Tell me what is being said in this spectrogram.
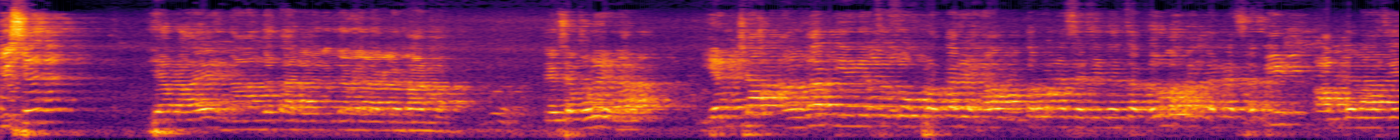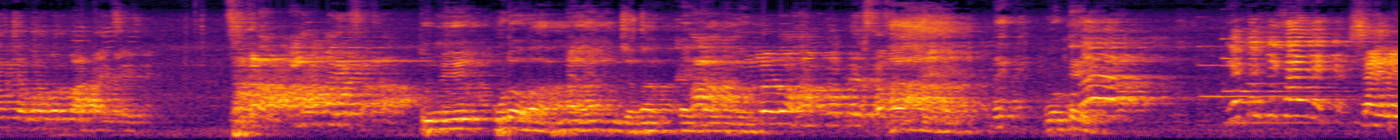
विषय या आहे ना अंगात आल्यावर करायला लागल्या बाळाला त्याच्यामुळे ना यांच्या अंगात येण्याचा जो प्रकार आहे हा उतरवण्यासाठी त्यांचा गर्वहार करण्यासाठी आपल्याला आज यांच्या बरोबर वाटायचंय. झगडा पारंपरिक झगडा. तुम्ही पुढं व्हा. मी आहे तुमच्या बाग काय हा काय. उलटलो हा कपडे हा, समजते हा. नाही कुठे? शायरी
